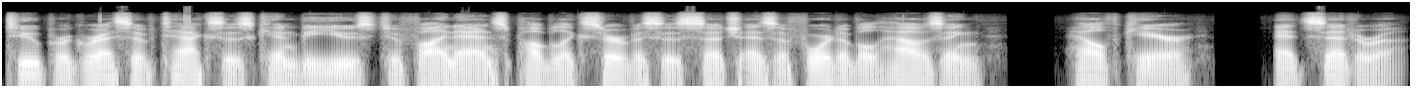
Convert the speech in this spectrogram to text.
2. Progressive taxes can be used to finance public services such as affordable housing, healthcare, etc.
